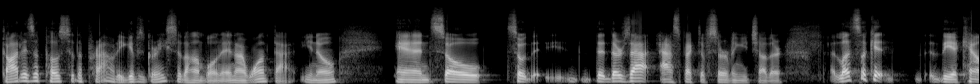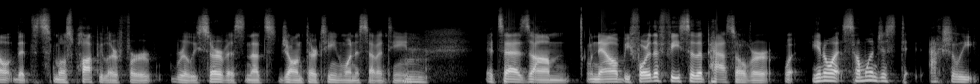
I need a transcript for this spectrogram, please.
God is opposed to the proud. He gives grace to the humble and, and I want that, you know. And so so th- th- there's that aspect of serving each other. Let's look at the account that's most popular for really service, and that's John 13, 1 to 17. Mm. It says, um, Now, before the feast of the Passover, what, you know what? Someone just actually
